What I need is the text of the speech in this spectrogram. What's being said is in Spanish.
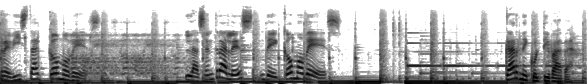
Revista Cómo Ves. Las centrales de Cómo Ves. Carne cultivada.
